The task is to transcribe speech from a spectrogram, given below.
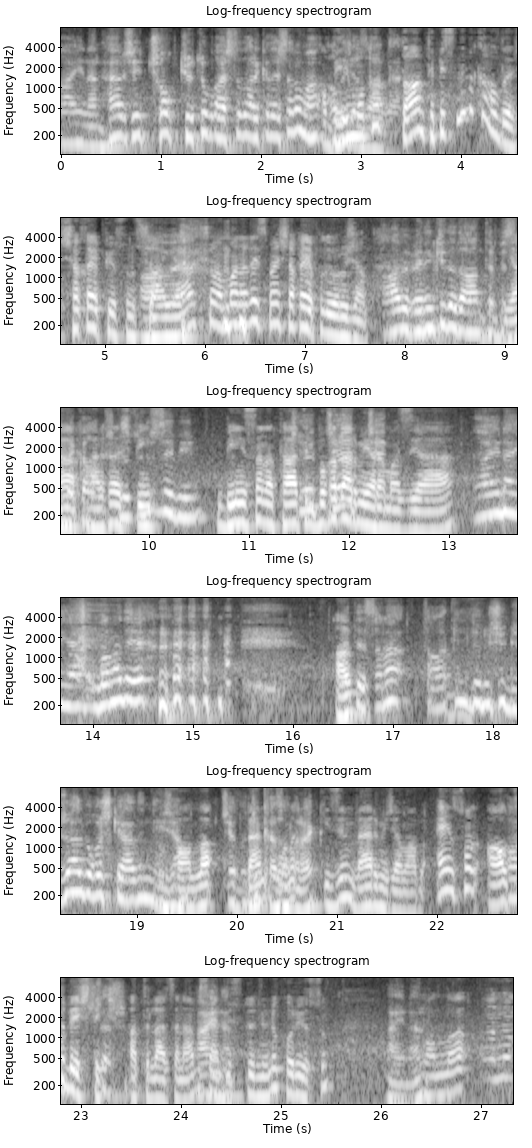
Aynen her şey çok kötü başladı arkadaşlar ama Aa, benim motor abi. dağın tepesinde mi kaldı? Şaka yapıyorsunuz şu an Abi. ya. Şu an bana resmen şaka yapılıyor hocam. Abi benimki de dağın tepesinde Ya kalmış. arkadaş, Gözünü bin- seveyim. Bir insana tatil Çık, bu kadar çık, mı çık. yaramaz ya? Aynen ya. Ulan hadi. Abi Mete sana tatil dönüşü güzel bir hoş geldin diyeceğim. valla Challenge'ı ben kazanarak. ona izin vermeyeceğim abi. En son Abi, 6-5'lik güzel. hatırlarsan abi Aynen. sen üstünlüğünü koruyorsun. Aynen. Valla hanım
